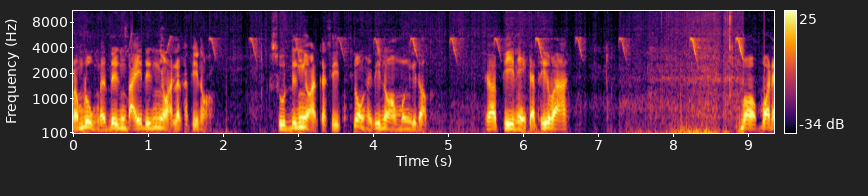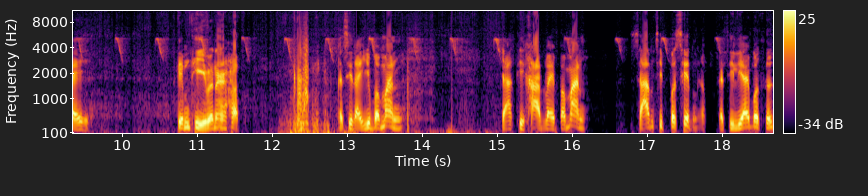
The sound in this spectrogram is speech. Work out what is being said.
บำรุงแล้วดึงใบดึงยอดแล้วครับ พี่น้องสูตรดึงยอดก็สิลงให้พี่น้องมึงอยู่ดอกแต่ว่าปีนี้ก็ถือว่า บ่บ่ได้เต็มที่ไว้นะครับกสิได้อยู่ประมาณจากที่คาดไว้ประมาณสามสิบเปอร์เซ็นต์ครับกสิเลียบ่ถึง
